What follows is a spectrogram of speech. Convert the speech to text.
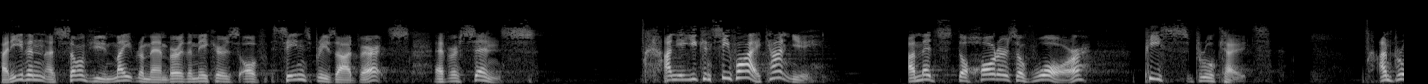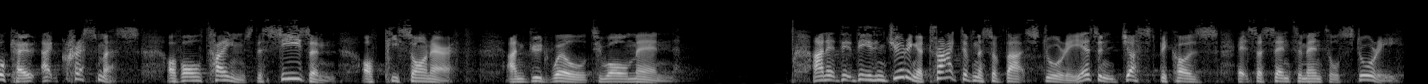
and even, as some of you might remember, the makers of Sainsbury's adverts ever since. And you can see why, can't you? Amidst the horrors of war, peace broke out. And broke out at Christmas of all times, the season of peace on earth and goodwill to all men. And it, the, the, enduring attractiveness of that story isn't just because it's a sentimental story.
